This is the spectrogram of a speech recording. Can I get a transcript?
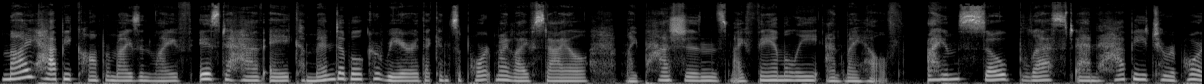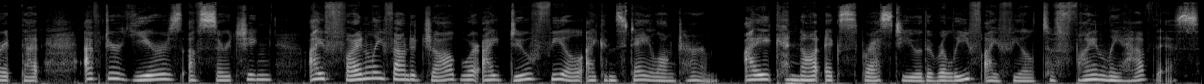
my happy compromise in life is to have a commendable career that can support my lifestyle, my passions, my family, and my health. I am so blessed and happy to report that after years of searching, I finally found a job where I do feel I can stay long term. I cannot express to you the relief I feel to finally have this.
